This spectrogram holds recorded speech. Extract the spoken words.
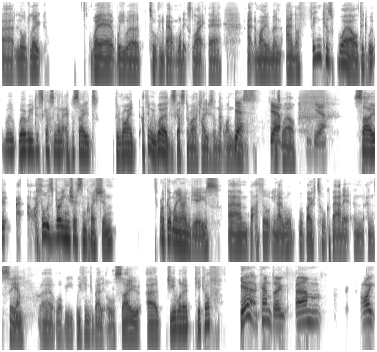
uh, Lord Luke, where we were talking about what it's like there at the moment. And I think as well, did we, we were we discussing on that episode the ride? I think we were discussing the ride closures on that one. yes, yeah, as well. yeah, So I, I thought it was a very interesting question. I've got my own views, um, but I thought you know we'll we'll both talk about it and and see Yeah. uh, what we we think about it all. So uh, do you want to kick off? yeah. I can do. Um, I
